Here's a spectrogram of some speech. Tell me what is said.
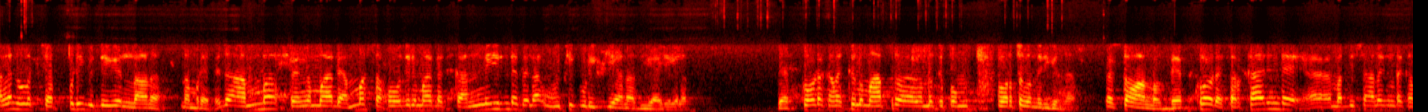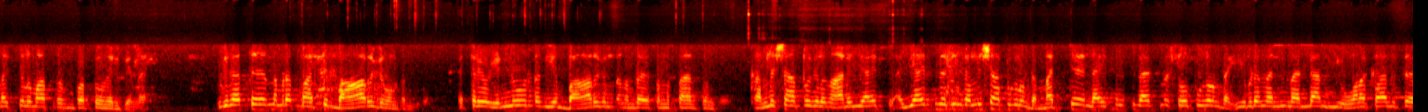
അങ്ങനെയുള്ള ചപ്പടി വിദ്യകളിലാണ് നമ്മുടെ ഇത് അമ്മ പെങ്ങന്മാരുടെ അമ്മ സഹോദരിമാരുടെ കണ്ണീരിന്റെ വില ഊറ്റി കുടിക്കുകയാണ് അധികാരികൾ. ഡെഫ്കോയുടെ കണക്കുകൾ മാത്രമാണ് നമുക്കിപ്പം പുറത്തു വന്നിരിക്കുന്നത്. വ്യക്തമാണല്ലോ. ഡെഫ്കോയുടെ സർക്കാരിന്റെ മദ്യശാലകളുടെ കണക്കുകൾ മാത്രം പുറത്തു വന്നിരിക്കുന്നത്. ഇതിനകത്ത് നമ്മുടെ മറ്റ് ബാറുകളുണ്ടല്ലോ എത്രയോ എണ്ണൂറിലധികം ബാറുകൾ നമ്മുടെ സംസ്ഥാനത്തുണ്ട്. കള്ള് ഷാപ്പുകൾ നാലയ്യായിരത്തി അയ്യായിരത്തിലധികം കള്ള് ഷാപ്പുകളുണ്ട്. മറ്റ് ലൈസൻസ്ഡ് ഷോപ്പുകളുണ്ട്. ഇവിടെ നല്ല നല്ല ഈ ഓണക്കാലത്ത്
